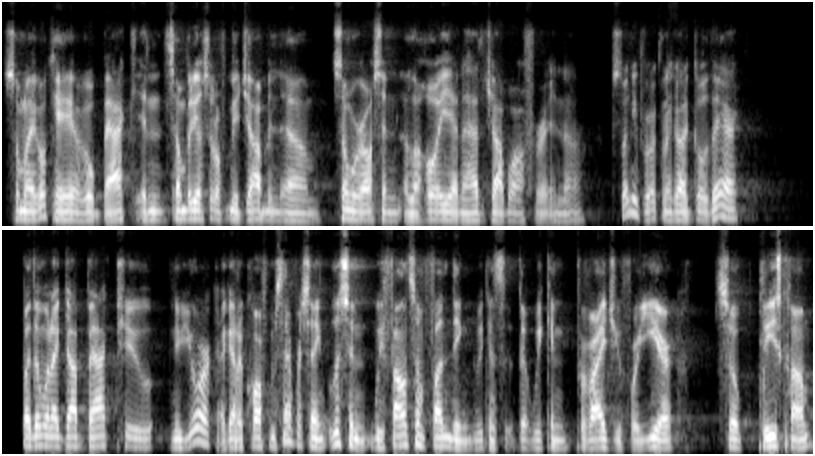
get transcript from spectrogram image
So I'm like, okay, I'll go back. And somebody else offered me a job in um, somewhere else in La Jolla, and I had a job offer in uh, Stony Brook, and I got to go there. But then when I got back to New York, I got a call from Stanford saying, "Listen, we found some funding we can, that we can provide you for a year, so please come.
